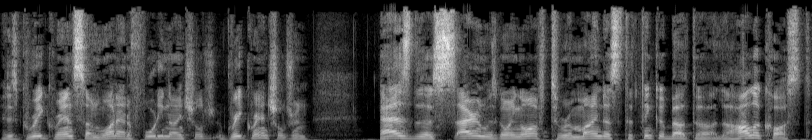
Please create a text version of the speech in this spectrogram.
and his great grandson, one out of 49 children, great grandchildren, as the siren was going off to remind us to think about the, the Holocaust,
